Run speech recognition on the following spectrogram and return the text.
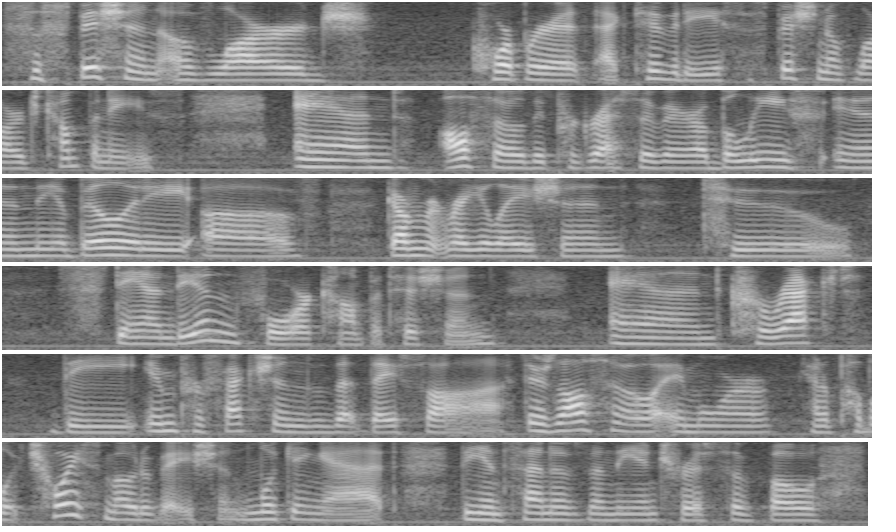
suspicion of large corporate activity, suspicion of large companies, and also the progressive era belief in the ability of government regulation to stand in for competition and correct the imperfections that they saw. There's also a more kind of public choice motivation looking at the incentives and the interests of both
